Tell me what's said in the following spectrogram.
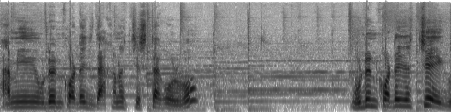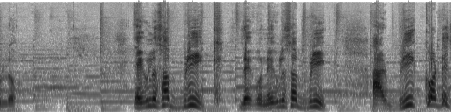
আমি উডেন কটেজ দেখানোর চেষ্টা করব। উডেন কটেজ হচ্ছে এইগুলো। এগুলো সব ব্রিক দেখুন, এগুলো সব ব্রিক আর ব্রিক কটেজ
